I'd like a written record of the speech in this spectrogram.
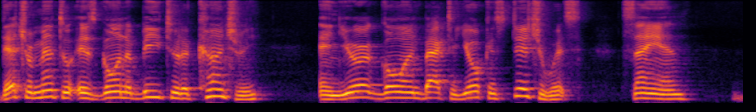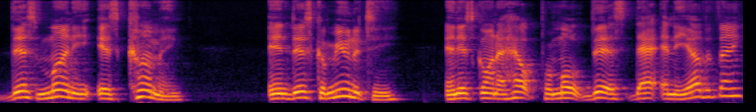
detrimental it's going to be to the country, and you're going back to your constituents saying this money is coming in this community and it's going to help promote this, that, and the other thing,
